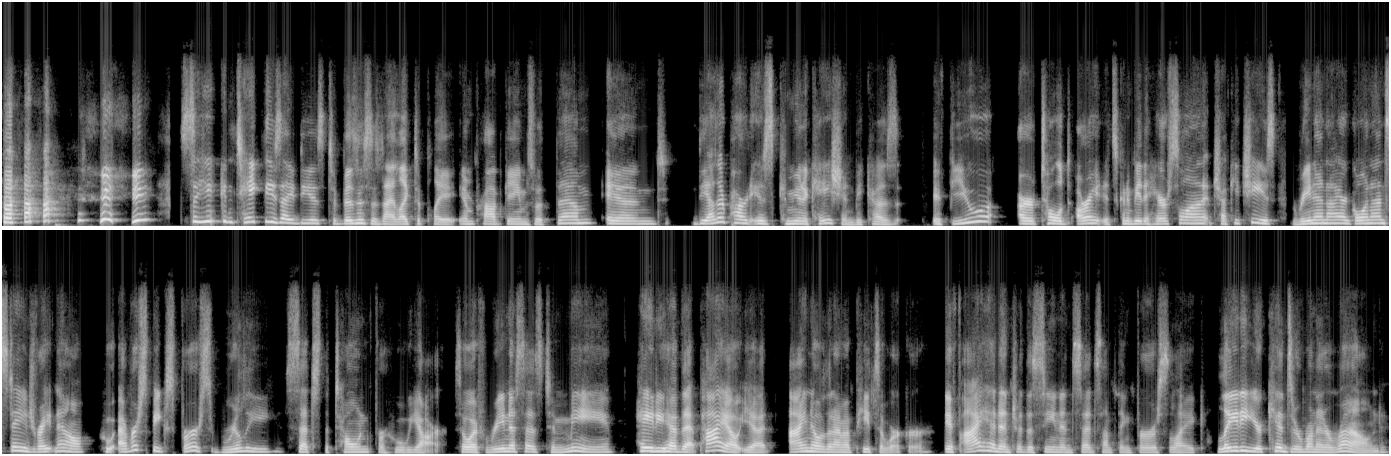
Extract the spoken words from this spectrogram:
so you can take these ideas to businesses. And I like to play improv games with them. And the other part is communication because if you are told, all right, it's going to be the hair salon at Chuck E. Cheese. Rena and I are going on stage right now. Whoever speaks first really sets the tone for who we are. So if Rena says to me, Hey, do you have that pie out yet? I know that I'm a pizza worker. If I had entered the scene and said something first, like, Lady, your kids are running around,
